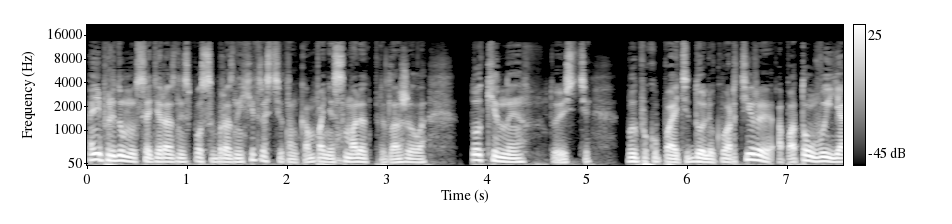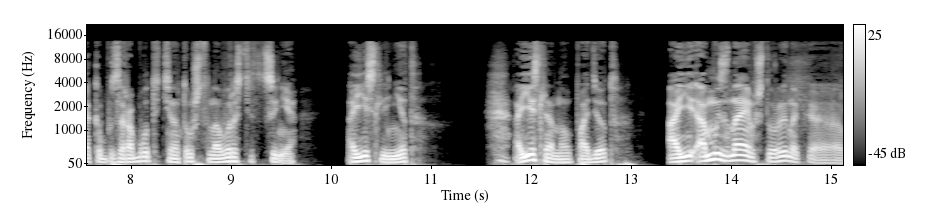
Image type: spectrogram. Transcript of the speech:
Они придумают, кстати, разные способы, разные хитрости. Там компания «Самолет» предложила токены, то есть вы покупаете долю квартиры, а потом вы якобы заработаете на том, что она вырастет в цене. А если нет? А если она упадет? А, а мы знаем, что рынок э,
